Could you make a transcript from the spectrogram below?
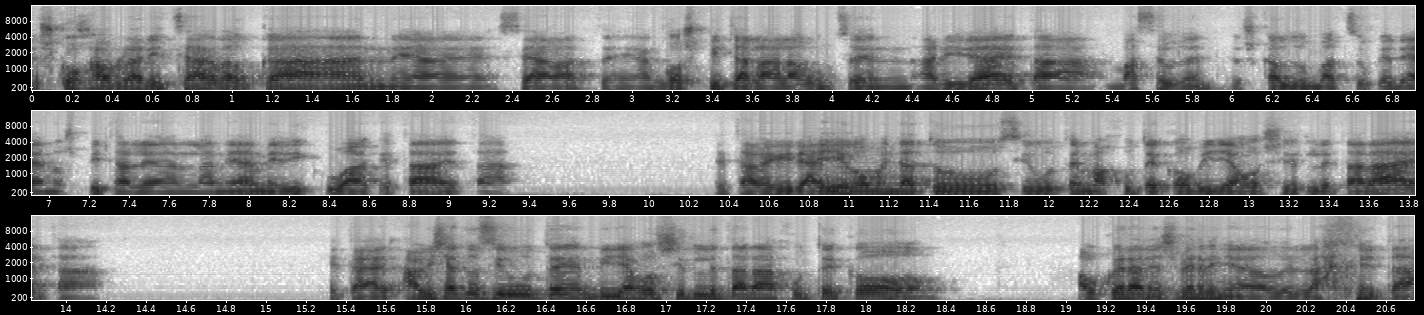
Eusko Jaurlaritzak dauka han e, zea bat, e, hango ospitala laguntzen ari da eta bazeuden. Euskaldun batzuk ere han ospitalean lanean medikuak eta eta eta begira haie gomendatu ziguten bajuteko bilago zirletara eta eta abisatu ziguten bilago zirletara juteko aukera desberdina daudela. Eta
